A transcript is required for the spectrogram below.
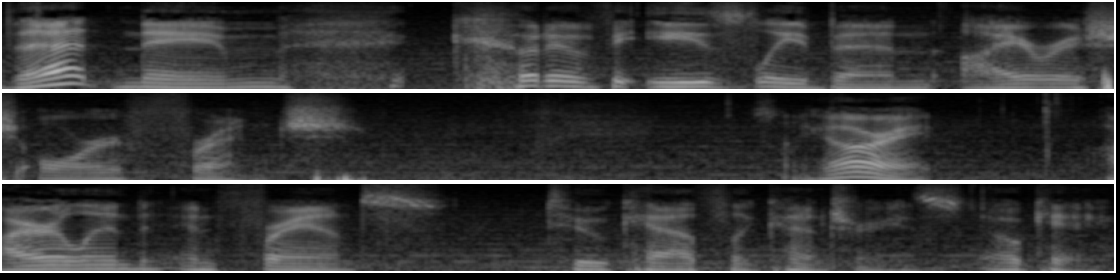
That name could have easily been Irish or French. It's like, alright, Ireland and France, two Catholic countries. Okay,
